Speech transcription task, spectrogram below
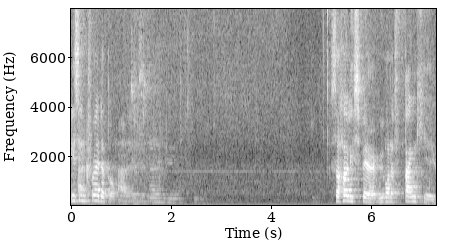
It's incredible. So, Holy Spirit, we want to thank you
